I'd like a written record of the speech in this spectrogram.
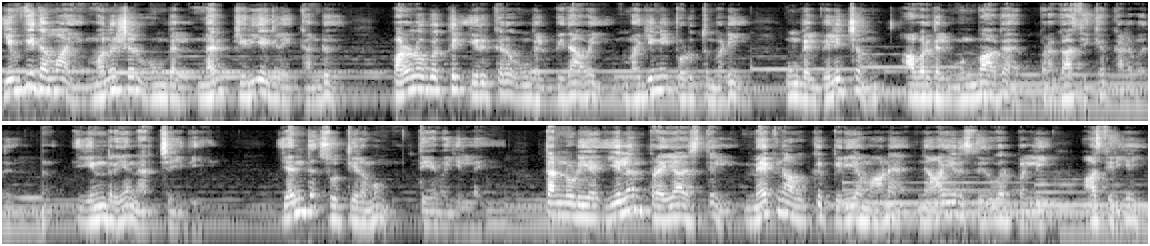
இவ்விதமாய் மனுஷர் உங்கள் நற்கிரியைகளைக் கண்டு பரலோகத்தில் இருக்கிற உங்கள் பிதாவை மகிமைப்படுத்தும்படி உங்கள் வெளிச்சம் அவர்கள் முன்பாக பிரகாசிக்க கடவது. இன்றைய நற்செய்தி. எந்த சூத்திரமும் தேவையில்லை. தன்னுடைய இளம் பிரயாசத்தில் மேக்னாவுக்கு பிரியமான ஞாயிறு சிறுவர் பள்ளி ஆசிரியை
